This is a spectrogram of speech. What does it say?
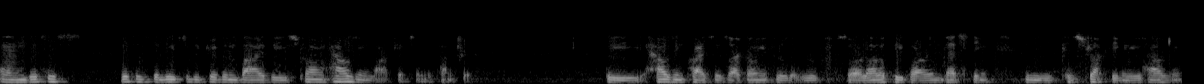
and this is this is believed to be driven by the strong housing market in the country. The housing prices are going through the roof, so a lot of people are investing in constructing new housing.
